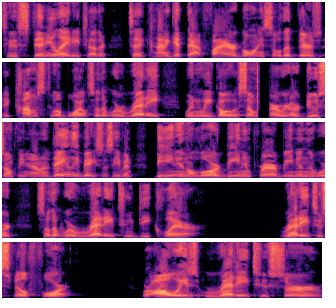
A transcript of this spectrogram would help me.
to stimulate each other, to kind of get that fire going so that there's, it comes to a boil, so that we're ready when we go somewhere or do something on a daily basis, even being in the Lord, being in prayer, being in the Word, so that we're ready to declare, ready to spill forth. We're always ready to serve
